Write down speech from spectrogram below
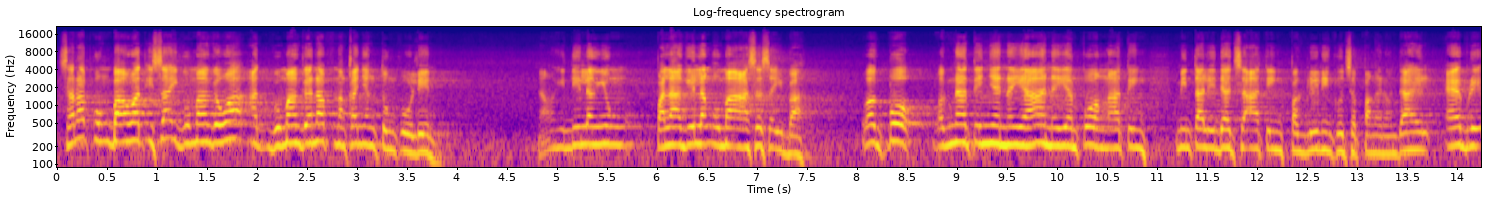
Sarap kung bawat isa ay gumagawa at gumaganap ng kanyang tungkulin. No? Hindi lang yung palagi lang umaasa sa iba Wag po, wag natin yan nayaan na yan po ang ating mentalidad sa ating paglilingkod sa Panginoon dahil every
